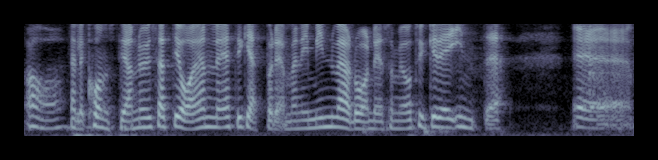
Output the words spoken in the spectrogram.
Ja. Eller konstiga, nu sätter jag en etikett på det, men i min värld då, det som jag tycker är inte eh,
